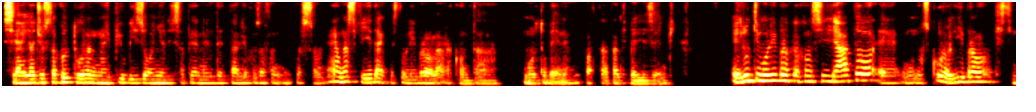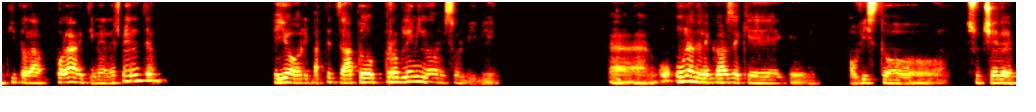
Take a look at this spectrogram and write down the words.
Se hai la giusta cultura non hai più bisogno di sapere nel dettaglio cosa fanno le persone. È una sfida e questo libro la racconta molto bene, porta tanti belli esempi. E l'ultimo libro che ho consigliato è un oscuro libro che si intitola Polarity Management e io ho ribattezzato Problemi non risolvibili. Uh, una delle cose che, che, ho visto succedere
